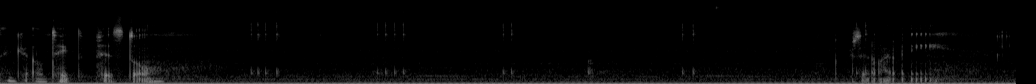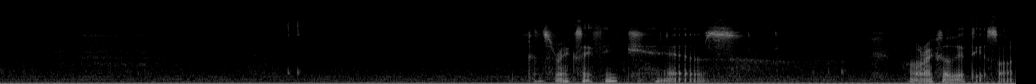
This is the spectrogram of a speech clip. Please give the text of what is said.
I think Take the pistol. Of course, I don't have any. Because Rex, I think, has. Well, Rex will get the assault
